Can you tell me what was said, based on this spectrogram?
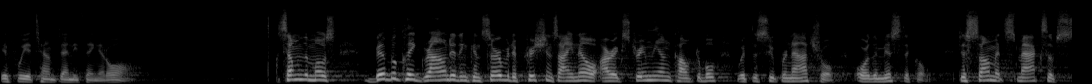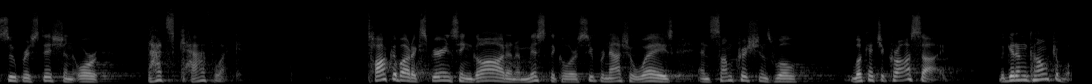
if we attempt anything at all. Some of the most biblically grounded and conservative Christians I know are extremely uncomfortable with the supernatural or the mystical. To some, it smacks of superstition or that's Catholic. Talk about experiencing God in a mystical or supernatural ways, and some Christians will look at you cross eyed. They get uncomfortable.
